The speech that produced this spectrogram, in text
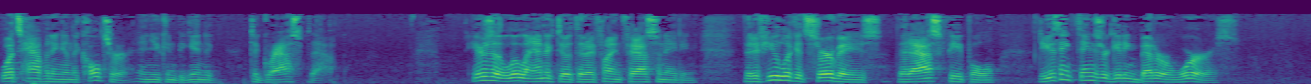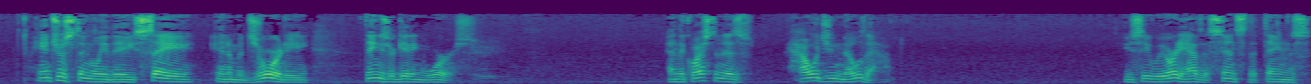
what's happening in the culture, and you can begin to, to grasp that. Here's a little anecdote that I find fascinating. That if you look at surveys that ask people, do you think things are getting better or worse? Interestingly, they say in a majority, things are getting worse. And the question is, how would you know that? You see, we already have the sense that things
